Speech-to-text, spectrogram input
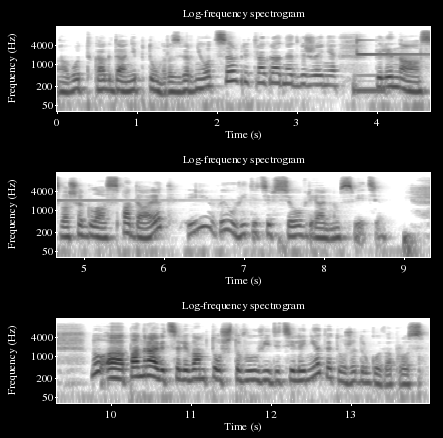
А вот когда Нептун развернется в ретроградное движение, пелена с ваших глаз спадает, и вы увидите все в реальном свете. Ну, а понравится ли вам то, что вы увидите или нет, это уже другой вопрос.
